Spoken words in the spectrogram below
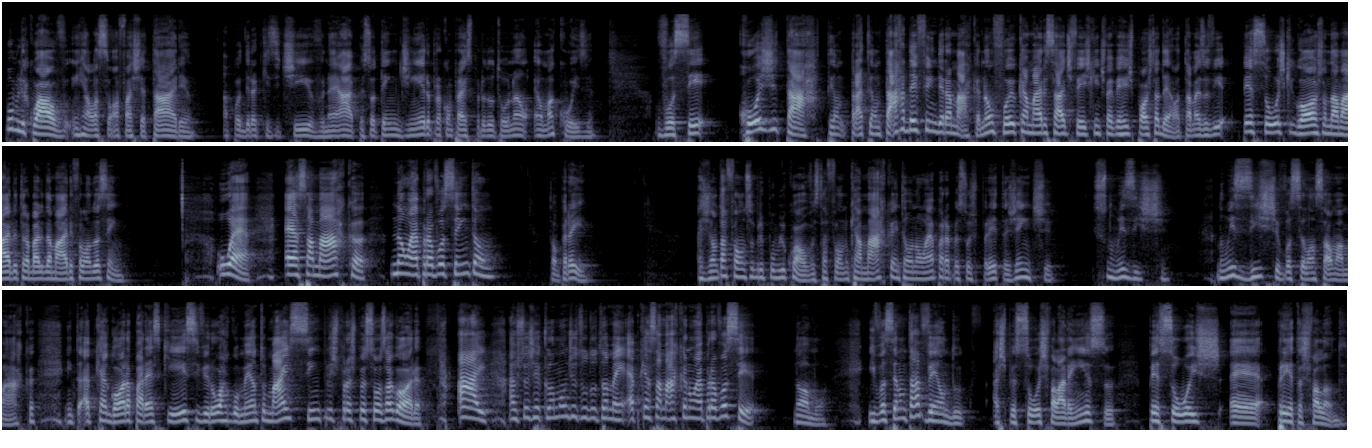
Público-alvo em relação à faixa etária, a poder aquisitivo, né? Ah, a pessoa tem dinheiro pra comprar esse produto ou não, é uma coisa. Você cogitar pra tentar defender a marca, não foi o que a Mari Saad fez, que a gente vai ver a resposta dela, tá? Mas eu vi pessoas que gostam da Mari, o trabalho da Mari, falando assim: Ué, essa marca não é pra você então. Então, peraí. A gente não tá falando sobre público-alvo, você tá falando que a marca então não é para pessoas pretas? Gente, isso não existe. Não existe você lançar uma marca. Então, é porque agora parece que esse virou o argumento mais simples para as pessoas agora. Ai, as pessoas reclamam de tudo também. É porque essa marca não é para você. Não, amor. E você não tá vendo as pessoas falarem isso, pessoas é, pretas falando.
